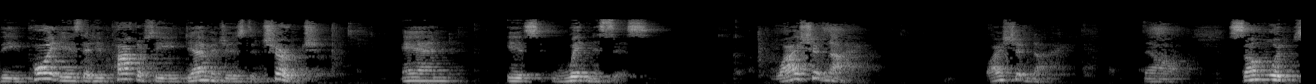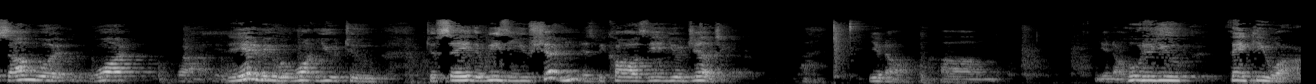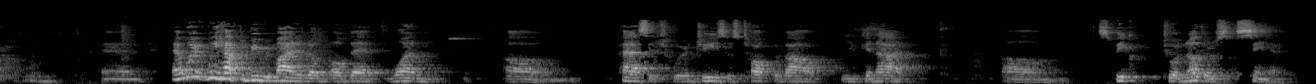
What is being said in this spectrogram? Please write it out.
the point is that hypocrisy damages the church and its witnesses. Why shouldn't I? Why shouldn't I? Now, some would some would want uh, the enemy would want you to to say the reason you shouldn't is because then you're judging. You know, um, you know, who do you think you are? And and we we have to be reminded of, of that one um, passage where Jesus talked about you cannot um, speak to another's sin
